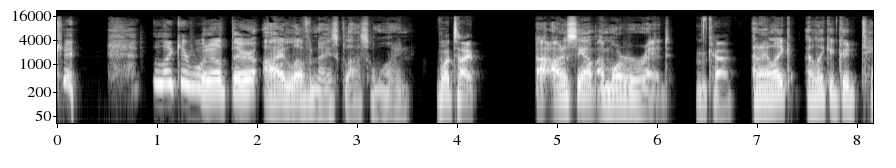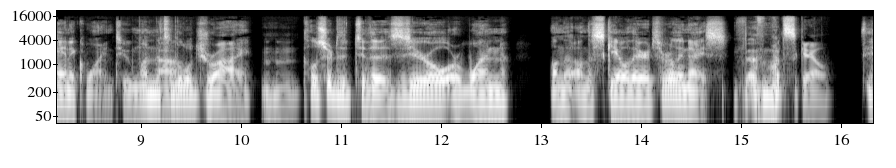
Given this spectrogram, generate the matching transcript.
Okay. Like everyone out there, I love a nice glass of wine. What type? Uh, honestly, I'm, I'm more of a red. Okay. And I like I like a good tannic wine too. One that's Oh. a little dry, hmm closer to the, to the zero or one on the on the scale there. It's really nice. what scale?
